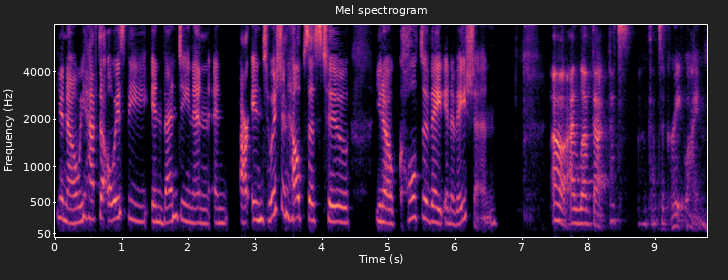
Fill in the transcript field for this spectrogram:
you know, we have to always be inventing and and our intuition helps us to you know cultivate innovation. Oh, I love that. That's that's a great line.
